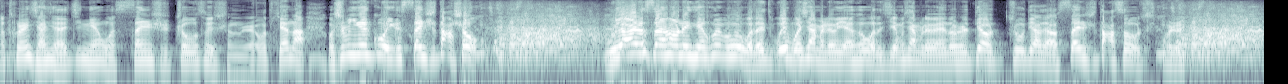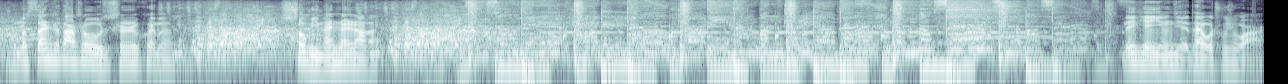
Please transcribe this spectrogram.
我突然想起来，今年我三十周岁生日，我天哪，我是不是应该过一个三十大寿？五月二十三号那天，会不会我的微博下面留言和我的节目下面留言都是调祝调调三十大寿？是不是？什么三十大寿生日快乐，寿比南山啥的？那天莹姐带我出去玩。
